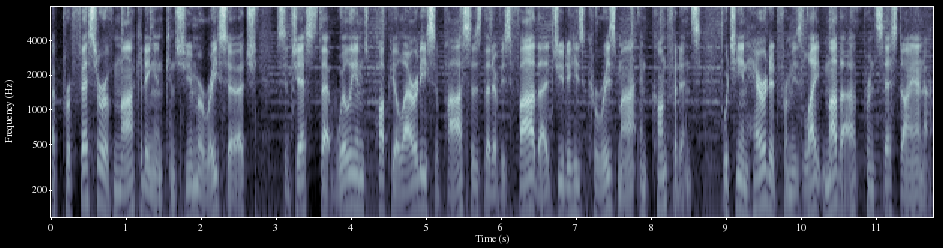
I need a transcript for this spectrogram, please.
a professor of marketing and consumer research, suggests that William's popularity surpasses that of his father due to his charisma and confidence, which he inherited from his late mother, Princess Diana.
